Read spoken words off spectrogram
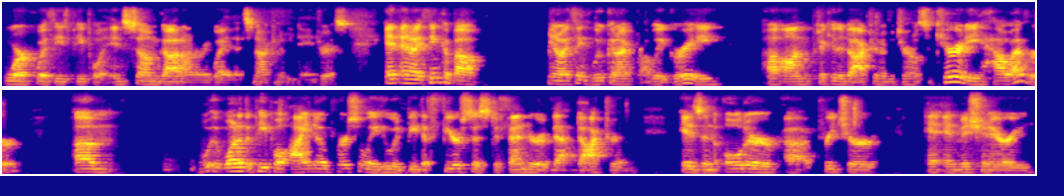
work with these people in some God honoring way that's not going to be dangerous? And and I think about, you know, I think Luke and I probably agree uh, on the particular doctrine of eternal security. However, um, w- one of the people I know personally who would be the fiercest defender of that doctrine is an older uh, preacher and, and missionary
